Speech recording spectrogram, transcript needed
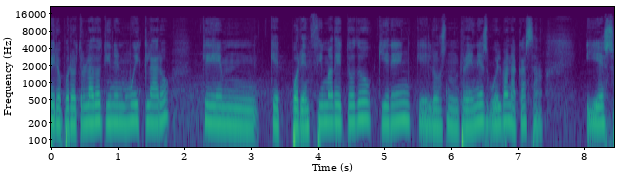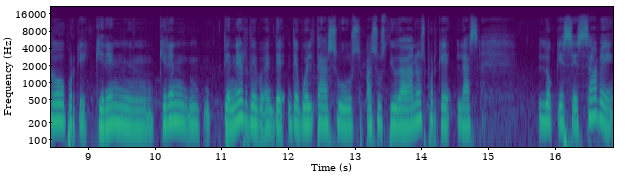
pero por otro lado tienen muy claro que, mm, que por encima de todo quieren que los rehenes vuelvan a casa. Y eso porque quieren quieren tener de, vuelta a sus a sus ciudadanos porque las lo que se sabe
